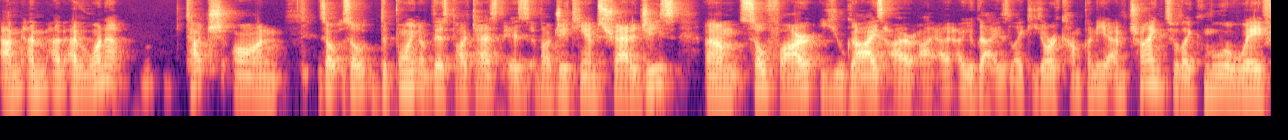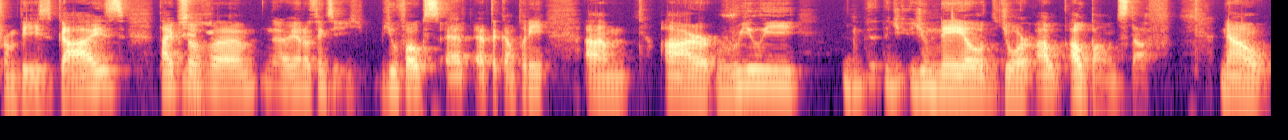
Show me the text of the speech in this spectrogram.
I'm, I'm, I want to touch on. So, so the point of this podcast is about GTM strategies. Um, so far, you guys are, are, you guys like your company. I'm trying to like move away from these guys types yeah. of um, uh, you know things. You folks at at the company um, are really you nailed your out, outbound stuff. Now,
